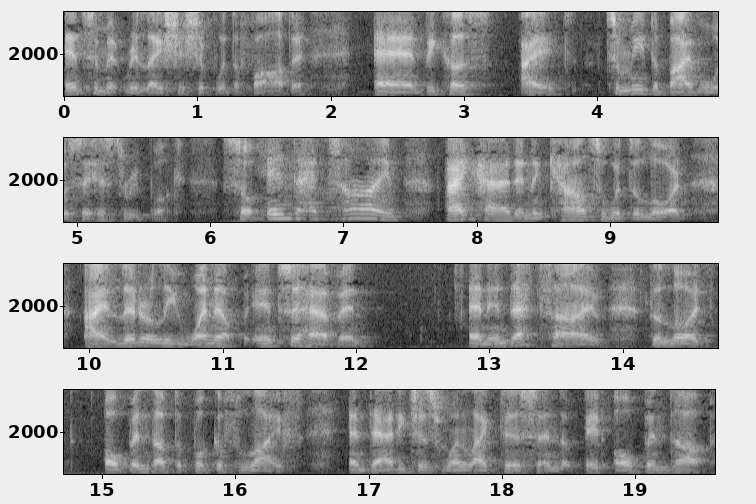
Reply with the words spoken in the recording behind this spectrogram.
intimate relationship with the Father. And because I, to me, the Bible was a history book. So in that time, I had an encounter with the Lord. I literally went up into heaven, and in that time, the Lord opened up the book of life. And daddy just went like this, and it opened up.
